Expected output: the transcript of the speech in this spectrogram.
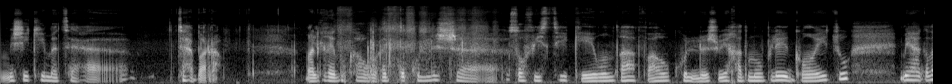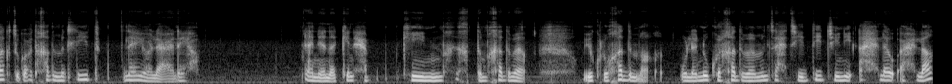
ماشي كيما تاع تاع برا. malgré دوكا وعد كلش sophistiqué ونظافة وكلش ويخدمو بلي غويتو mais هكذاك تقعد خدمة اليد لا يعلى عليها يعني أنا كي نحب كي نخدم خدمه وياكلوا خدمه ولا ناكل خدمه من تحت يدي تجيني أحلى واحلى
